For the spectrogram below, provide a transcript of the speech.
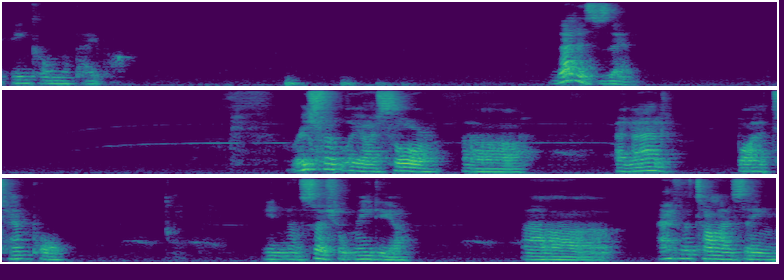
The ink on the paper. That is Zen. Recently I saw uh, an ad by a temple in uh, social media uh, advertising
